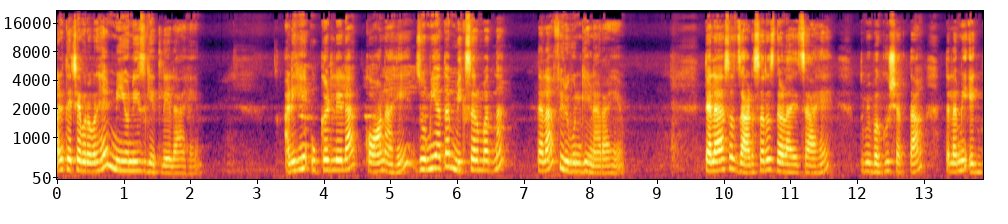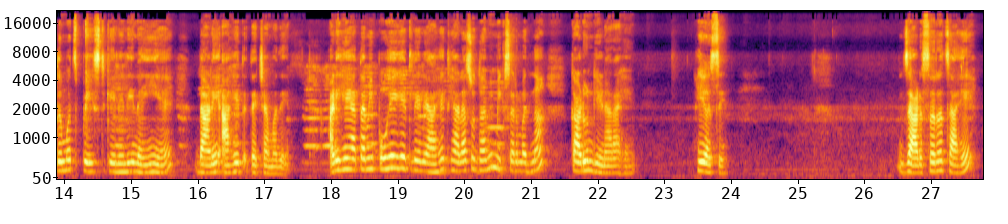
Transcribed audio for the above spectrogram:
आणि त्याच्याबरोबर हे मियोनीज घेतलेलं आहे. आणि हे उकडलेला कॉर्न आहे जो मी आता मिक्सरमधनं त्याला फिरवून घेणार आहे. त्याला असं जाडसरच दळायचं आहे. तुम्ही बघू शकता त्याला मी एकदमच पेस्ट केलेली नाही आहे दाणे आहेत त्याच्यामध्ये. आणि हे आता मी पोहे घेतलेले आहेत ह्यालासुद्धा मी मिक्सरमधनं काढून घेणार आहे. हे असे. जाडसरच आहे.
